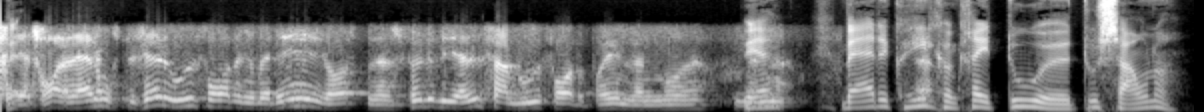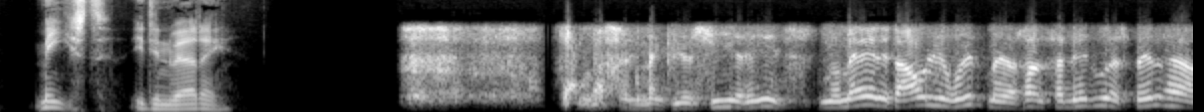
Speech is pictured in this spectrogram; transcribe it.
Så jeg tror, der er nogle specielle udfordringer med det, ikke også? Men selvfølgelig vi alle sammen udfordret på en eller anden måde. Men, ja. Hvad er det helt ja. konkret, du, øh, du savner mest i din hverdag? Men man kan jo sige, at det er et normalt daglig rytme, og sådan så lidt ud af spil her.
